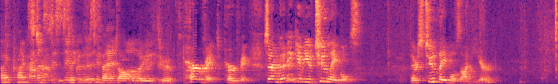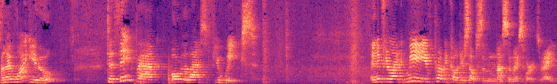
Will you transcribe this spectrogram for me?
I promise, I promise to, to stick with this event all the way through. Perfect, perfect. So I'm going to give you two labels. There's two labels on here. And I want you to think back over the last few weeks. And if you're like me, you've probably called yourself some not so nice words, right?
